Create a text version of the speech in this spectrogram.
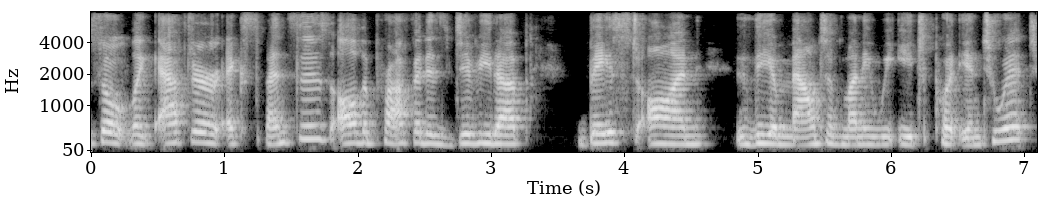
So, like after expenses, all the profit is divvied up based on the amount of money we each put into it.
